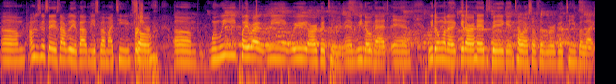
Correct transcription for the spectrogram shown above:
Um, I'm just gonna say it's not really about me; it's about my team. For so, sure. um, when we play right, we we are a good team, and we know that. And we don't want to get our heads big and tell ourselves that we're a good team, but like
